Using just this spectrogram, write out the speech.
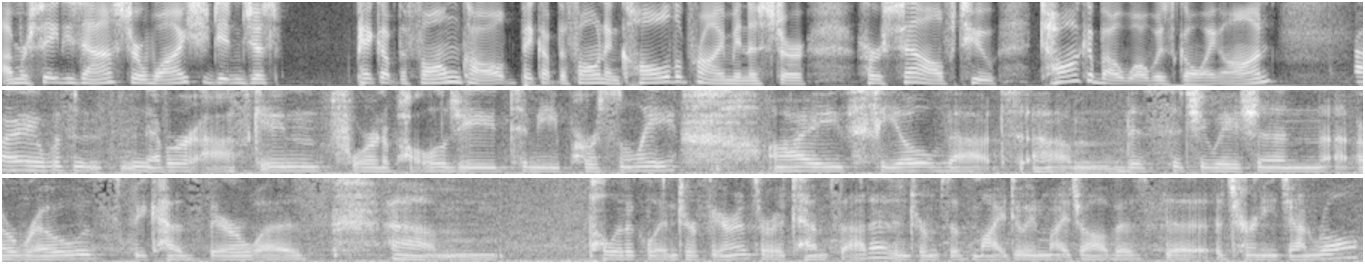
Uh, Mercedes asked her why she didn't just pick up the phone call, pick up the phone and call the prime minister herself to talk about what was going on. I was never asking for an apology to me personally. I feel that um, this situation arose because there was um, political interference or attempts at it in terms of my doing my job as the Attorney General.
